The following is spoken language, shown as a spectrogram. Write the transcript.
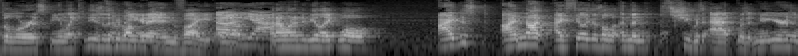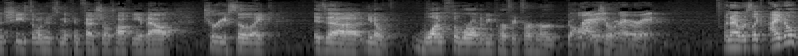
Dolores being like, these It's are the people I'm going to invite. And Oh, I, yeah. And I wanted to be like, well, I just, I'm not, I feel like there's a, and then she was at, was it New Year's? And she's the one who's in the confessional talking about Teresa, like, is a, you know, wants the world to be perfect for her daughters right, or right, whatever. right. And I was like, I don't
